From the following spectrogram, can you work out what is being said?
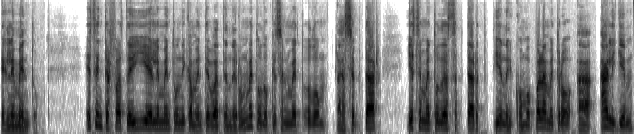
elemento. Esta interfaz de i elemento únicamente va a tener un método que es el método aceptar y este método de aceptar tiene como parámetro a alguien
